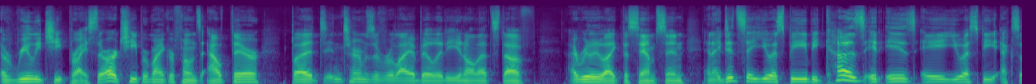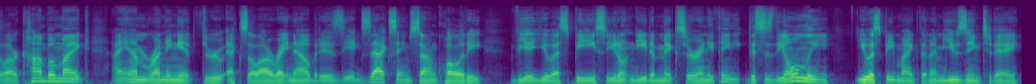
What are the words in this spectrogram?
a really cheap price. There are cheaper microphones out there, but in terms of reliability and all that stuff, I really like the Samson. And I did say USB because it is a USB XLR combo mic. I am running it through XLR right now, but it is the exact same sound quality via USB, so you don't need a mixer or anything. This is the only USB mic that I'm using today.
